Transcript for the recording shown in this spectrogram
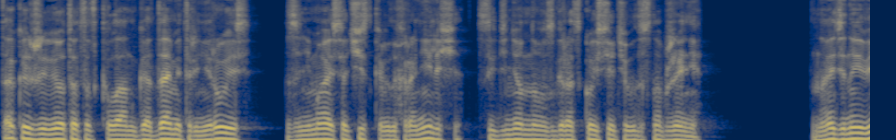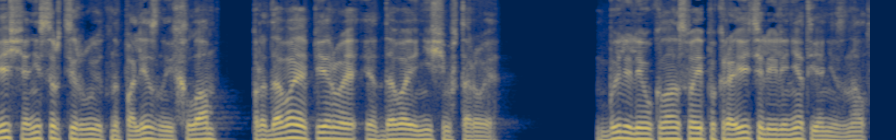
Так и живет этот клан, годами тренируясь, занимаясь очисткой водохранилища, соединенного с городской сетью водоснабжения. Найденные вещи они сортируют на полезный и хлам, продавая первое и отдавая нищим второе. Были ли у клана свои покровители или нет, я не знал.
